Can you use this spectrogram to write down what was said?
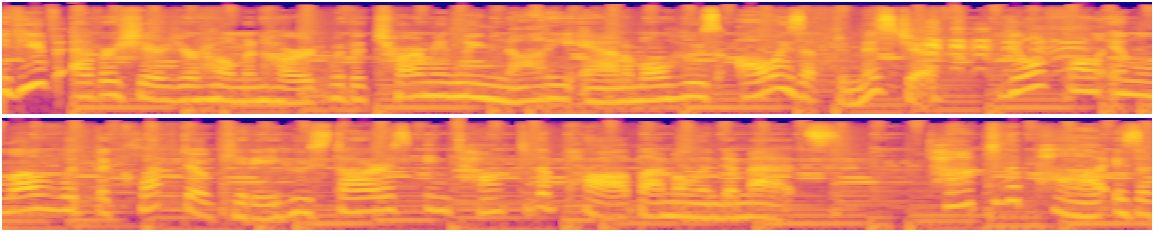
If you've ever shared your home and heart with a charmingly naughty animal who's always up to mischief, you'll fall in love with the Klepto Kitty who stars in Talk to the Paw by Melinda Metz. Talk to the Paw is a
